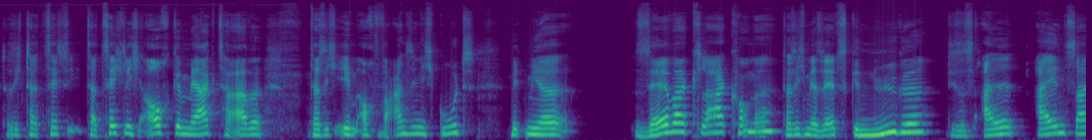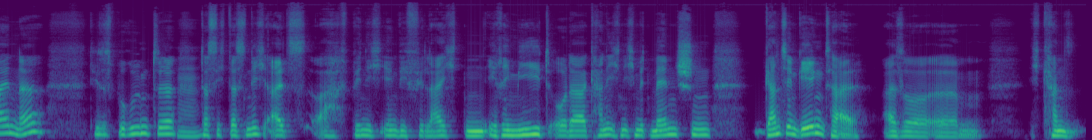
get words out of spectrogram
dass ich tatsächlich, tatsächlich auch gemerkt habe, dass ich eben auch wahnsinnig gut mit mir selber klarkomme, dass ich mir selbst genüge, dieses All-Eins-Sein, ne? Dieses berühmte, mhm. dass ich das nicht als, ach, bin ich irgendwie vielleicht ein Eremit oder kann ich nicht mit Menschen. Ganz im Gegenteil. Also ähm, ich kann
